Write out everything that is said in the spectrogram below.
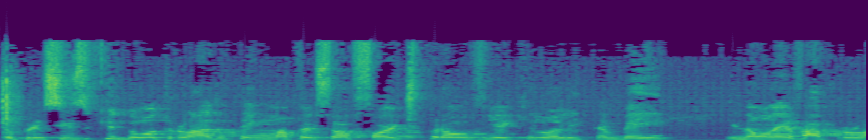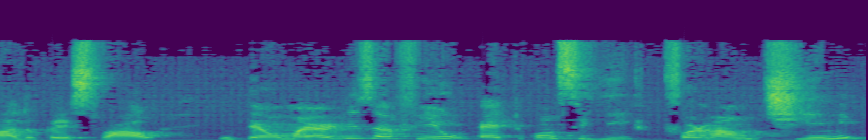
Eu preciso que do outro lado tenha uma pessoa forte para ouvir aquilo ali também e não levar para o lado pessoal. Então, o maior desafio é tu conseguir formar um time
